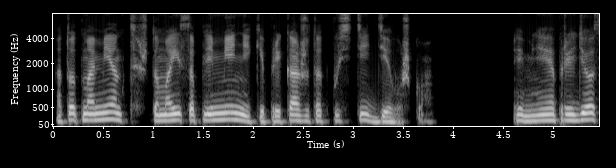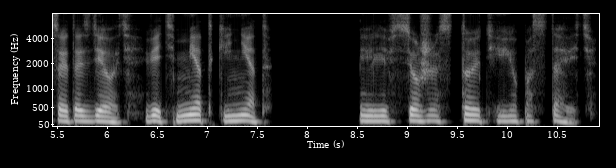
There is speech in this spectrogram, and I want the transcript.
а тот момент, что мои соплеменники прикажут отпустить девушку. И мне придется это сделать, ведь метки нет. Или все же стоит ее поставить.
